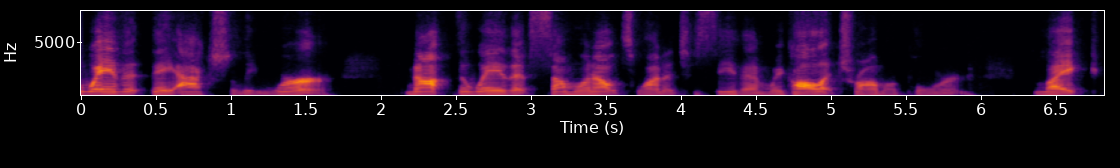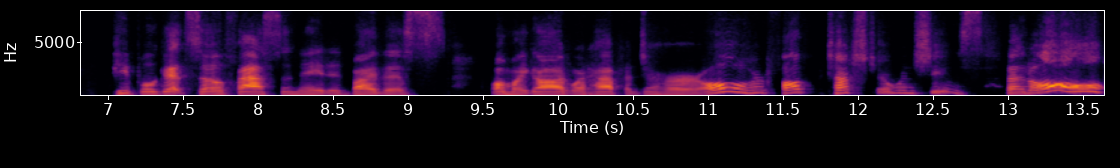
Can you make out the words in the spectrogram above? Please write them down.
way that they actually were, not the way that someone else wanted to see them. We call it trauma porn. Like people get so fascinated by this. Oh my God, what happened to her? Oh, her father touched her when she was seven. Oh,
